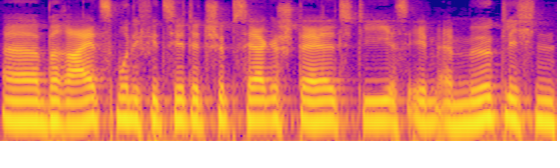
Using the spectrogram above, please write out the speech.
äh, bereits modifizierte Chips hergestellt, die es eben ermöglichen,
